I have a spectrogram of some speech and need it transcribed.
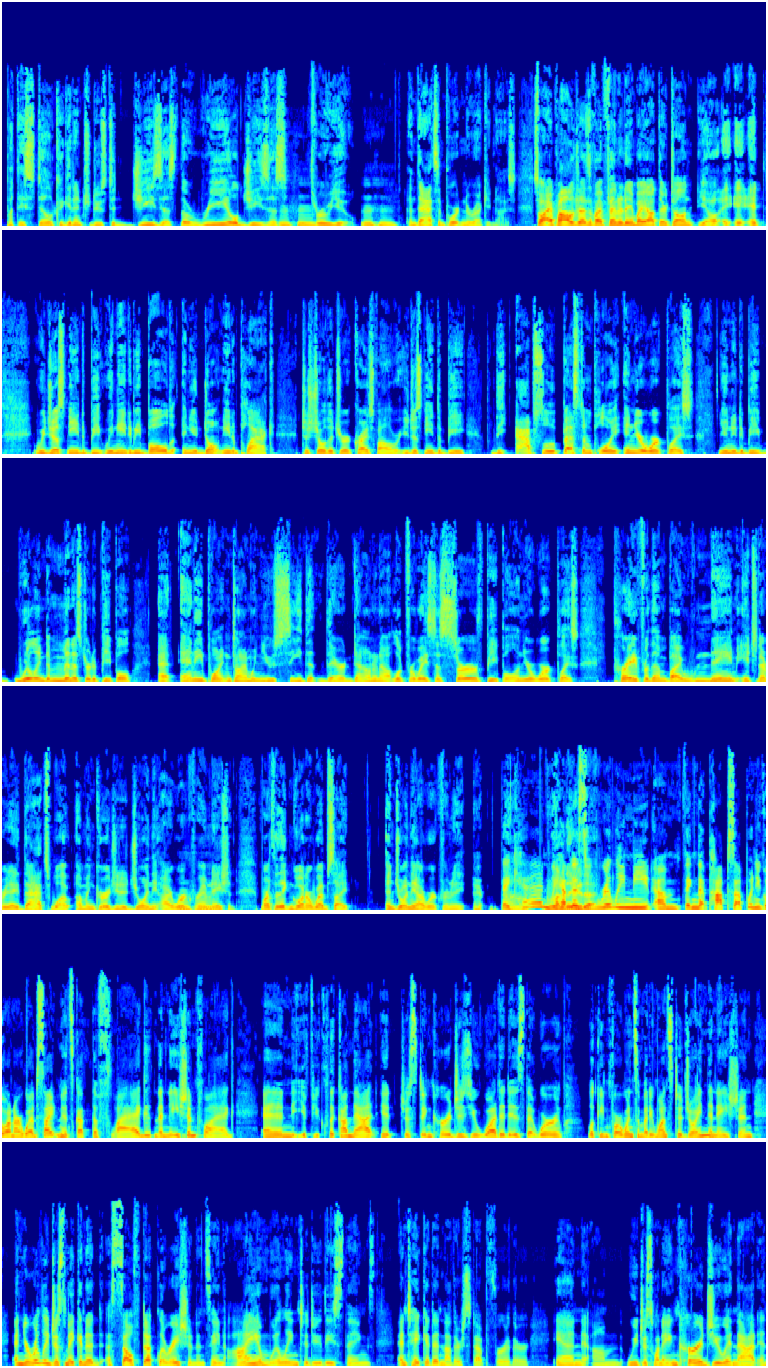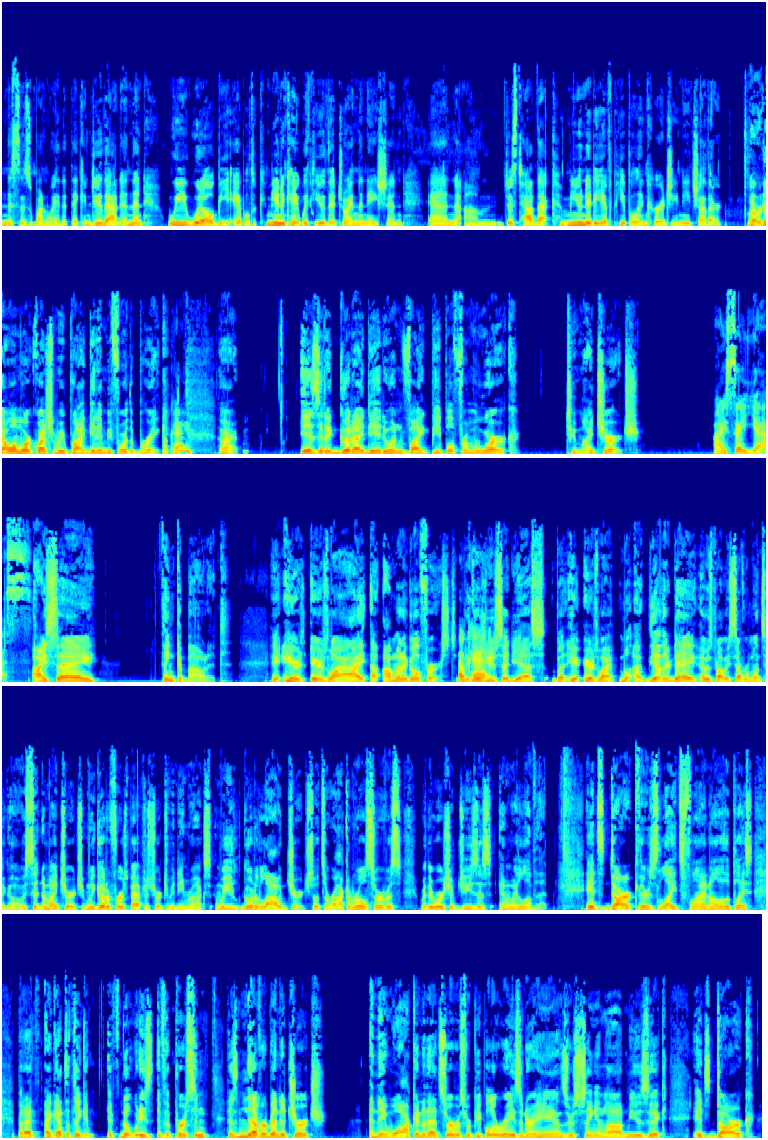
But they still could get introduced to Jesus, the real Jesus, through you, mm-hmm. and that's important to recognize. So I apologize if I offended anybody out there. Telling you know, it, it, it we just need to be we need to be bold, and you don't need a plaque to show that you're a Christ follower. You just need to be the absolute best employee in your workplace. You need to be willing to minister to people at any point in time when you see that they're down and out. Look for ways to serve people in your workplace. Pray for them by name each and every day. That's what I'm encouraging you to join the I Work for Him Nation. Martha, they can go on our website and join the I Work for Him Nation. They can. We have this really neat um, thing that pops up when you go on our website, and it's got the flag, the nation flag. And if you click on that, it just encourages you what it is that we're looking for when somebody wants to join the nation. And you're really just making a, a self declaration and saying, I am willing to do these things and take it another step further. And um, we just want to encourage you in that. And this is one way that they can do that. And then we will be able to communicate with you that join the nation and um, just have that community of people encouraging each other. All right, we got one more question we probably get in before the break. Okay. All right. Is it a good idea to invite people from work to my church? I say yes. I say, think about it. He- Here's here's why I uh, I'm going to go first because you said yes, but here, here's why. Well, uh, the other day, it was probably several months ago. I was sitting in my church, and we go to First Baptist Church of Indian Rocks, and we go to Loud Church. So it's a rock and roll service where they worship Jesus, and we love that. It's dark, there's lights flying all over the place. But I I got to thinking, if nobody's if a person has never been to church, and they walk into that service where people are raising their hands, they're singing loud music, it's dark,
